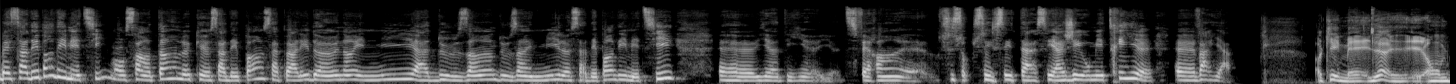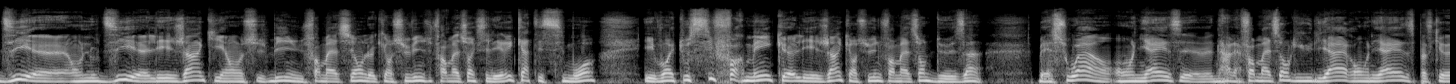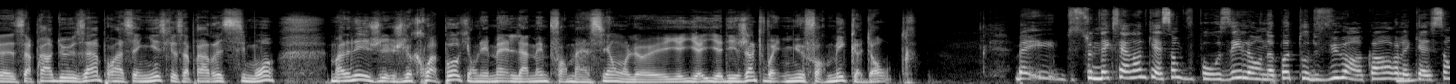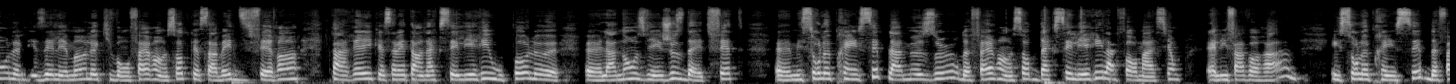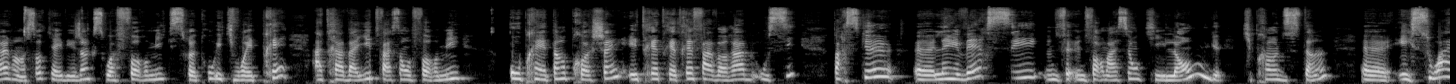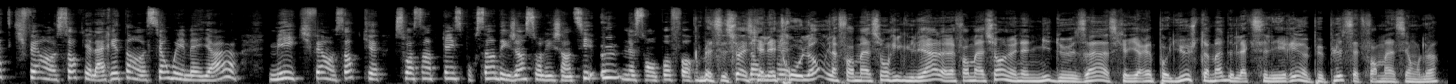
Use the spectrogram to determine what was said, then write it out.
Ben ça dépend des métiers. On s'entend que ça dépend. Ça peut aller d'un an et demi à deux ans, deux ans et demi. Là, ça dépend des métiers. Euh, il y a des y différents. Euh, c'est assez à géométrie variable. OK, mais là, on me dit, euh, on nous dit, euh, les gens qui ont subi une formation, qui ont suivi une formation accélérée, 4 et 6 mois, ils vont être aussi formés que les gens qui ont suivi une formation de 2 ans. Ben, soit on, niaise, euh, dans la formation régulière, on niaise parce que ça prend 2 ans pour enseigner ce que ça prendrait 6 mois. À un donné, je, je le crois pas qu'ils ont les la même formation, il y a des gens qui vont être mieux formés que d'autres. Ben, c'est une excellente question que vous posez. Là, on n'a pas tout vu encore là, mm-hmm. quels sont les éléments là, qui vont faire en sorte que ça va être différent, pareil, que ça va être en accéléré ou pas. Euh, L'annonce vient juste d'être faite. Euh, mais sur le principe, la mesure de faire en sorte d'accélérer la formation, elle est favorable. Et sur le principe de faire en sorte qu'il y ait des gens qui soient formés, qui se retrouvent et qui vont être prêts à travailler de façon formée au printemps prochain est très, très, très favorable aussi parce que euh, l'inverse, c'est une, une, formation qui est longue, qui prend du temps, euh, et soit qui fait en sorte que la rétention est meilleure, mais qui fait en sorte que 75% des gens sur les chantiers, eux, ne sont pas formés. Ben c'est ça. Est-ce qu'elle est trop euh, longue, la formation régulière? La formation un an et demi, deux ans, est-ce qu'il n'y aurait pas lieu justement de l'accélérer un peu plus, cette formation-là?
